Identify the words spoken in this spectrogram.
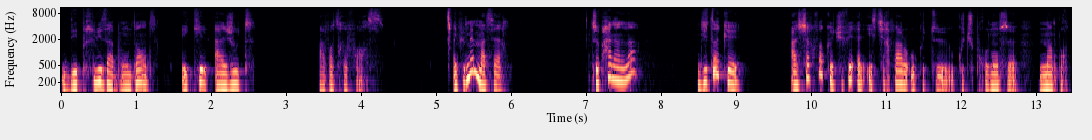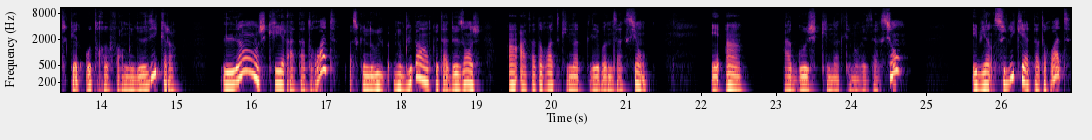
des pluies abondantes et qu'il ajoute à votre force. Et puis même ma sœur, subhanallah, dis-toi que à chaque fois que tu fais al-istighfar ou que tu, que tu prononces n'importe quelle autre formule de dhikr, l'ange qui est à ta droite, parce que n'oublie pas hein, que tu as deux anges, un à ta droite qui note les bonnes actions et un à gauche qui note les mauvaises actions, eh bien, celui qui est à ta droite,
